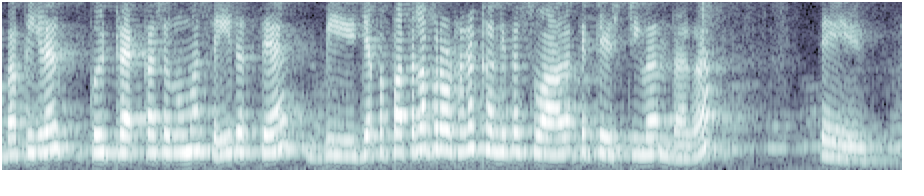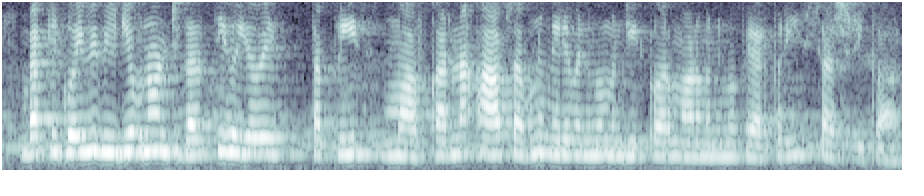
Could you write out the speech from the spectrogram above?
ਬਾਕੀ ਜਿਹੜਾ ਕੋਈ ਟਰੈਕ ਆ, ਸਾਨੂੰ ਮੈਂ ਸਹੀ ਦੱਸਿਆ ਵੀ ਜੇ ਆਪਾਂ ਪਤਲਾ ਪਰੌਠਾ ਰੱਖਾਂਗੇ ਤਾਂ ਸਵਾਦ ਅਤੇ ਟੇਸਟੀ ਬਣਦਾਗਾ ਤੇ ਬਾਕੀ ਕੋਈ ਵੀ ਵੀਡੀਓ ਬਣਾਉਣ 'ਚ ਗਲਤੀ ਹੋਈ ਹੋਵੇ ਤਾਂ ਪਲੀਜ਼ ਮਾਫ ਕਰਨਾ। ਆਪ ਸਭ ਨੂੰ ਮੇਰੇ ਵੱਲੋਂ ਮਨਜੀਤ ਕੌਰ ਮਾਨ ਵੱਲੋਂ ਪਿਆਰ ਭਰੀ, ਸਤਿ ਸ਼੍ਰੀ ਅਕਾਲ।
